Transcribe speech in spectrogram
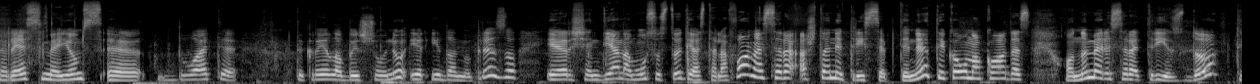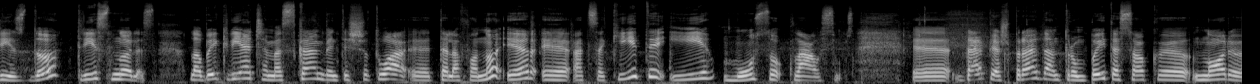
galėsime jums duoti tikrai labai šaunių ir įdomių prizų. Ir šiandieną mūsų studijos telefonas yra 837, tai Kauno kodas, o numeris yra 3232 30. Labai kviečiame skambinti šituo e, telefonu ir e, atsakyti į mūsų klausimus. E, dar prieš pradant trumpai tiesiog noriu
